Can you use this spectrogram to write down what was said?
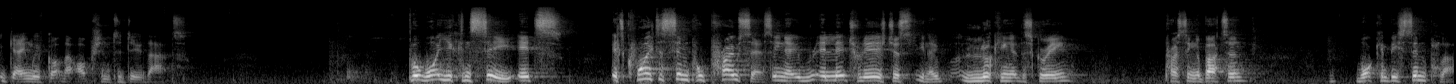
again, we've got that option to do that. But what you can see, it's, it's quite a simple process. You know, it, it literally is just, you know, looking at the screen, pressing a button, What can be simpler?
